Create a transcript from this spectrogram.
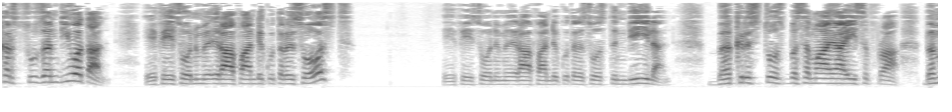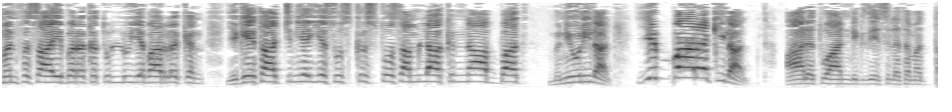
ከእርሱ ዘንድ ይወጣል። ኤፌሶን ምዕራፍ አንድ ቁጥር ሦስት ኤፌሶን ምዕራፍ አንድ ቁጥር ሦስት እንዲህ ይላል በክርስቶስ በሰማያዊ ስፍራ በመንፈሳዊ በረከት ሁሉ የባረከን የጌታችን የኢየሱስ ክርስቶስ አምላክና አባት ምን ይሁን ይላል? ይባረክ ይላል። አለቱ አንድ ጊዜ ስለተመታ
